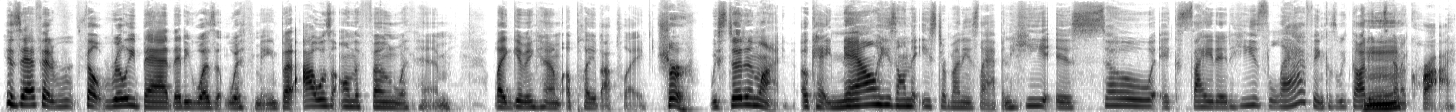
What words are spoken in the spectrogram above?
his dad felt, felt really bad that he wasn't with me, but I was on the phone with him, like giving him a play by play. Sure. We stood in line. Okay, now he's on the Easter Bunny's lap, and he is so excited. He's laughing because we thought he was going to cry.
